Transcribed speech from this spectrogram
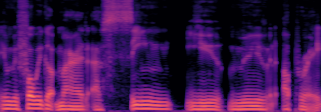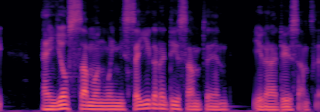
Even before we got married, I've seen you move and operate. And you're someone, when you say you're going to do something, you're going to do something.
